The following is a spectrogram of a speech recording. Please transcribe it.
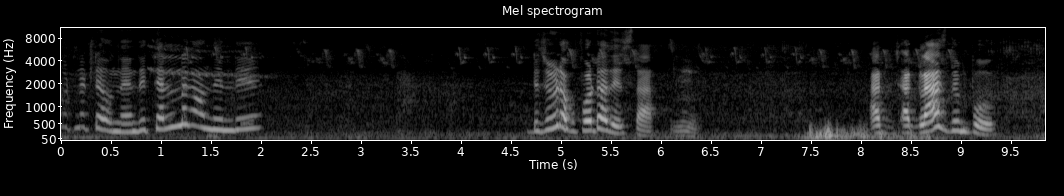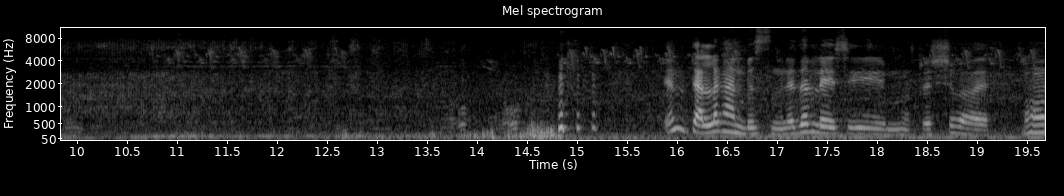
పుట్టినట్టే ఉంది ఏంది తెల్లగా ఉంది ఏంది ఇటు చూడు ఒక ఫోటో తీస్తా. ఆ గ్లాస్ దింపు. ఏం తెల్లగా అనిపిస్తుంది. నిద్రలేసి ఫ్రెష్గా మొహం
